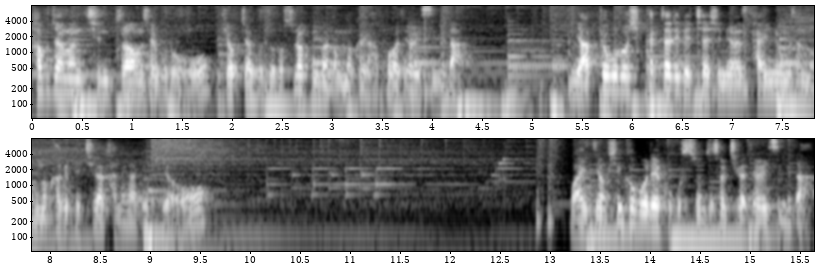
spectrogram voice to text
하부장은 진 브라운색으로 기역자 구조로 수납 공간 넉넉하게 확보가 되어 있습니다. 이 앞쪽으로 식탁 자리 배치하시면 4인용 이상 넉넉하게 배치가 가능하겠고요. 와이드형 싱크볼에 고급 수전도 설치가 되어 있습니다.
